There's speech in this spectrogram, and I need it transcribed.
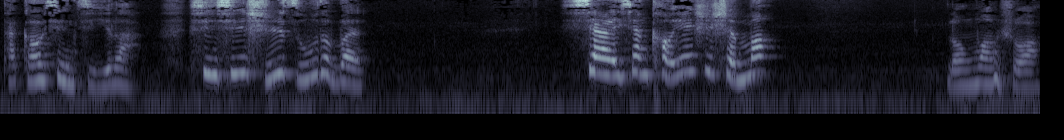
他高兴极了，信心十足的问：“下一项考验是什么？”龙王说：“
